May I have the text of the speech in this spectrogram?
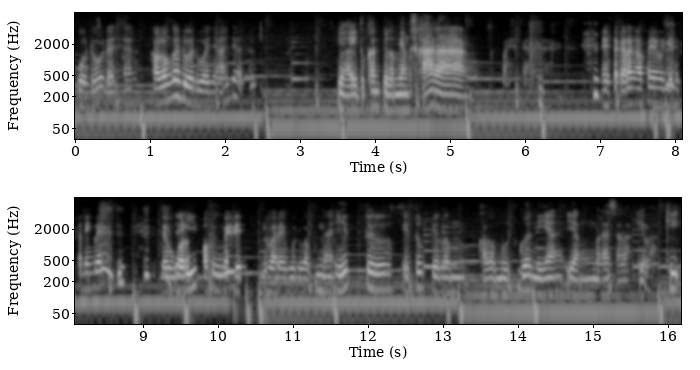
bodoh dasar kalau nggak dua-duanya aja tuh Ya itu kan film yang sekarang. Oh, sekarang. Eh sekarang apa yang lagi happening gue? The Ya World of itu. Merit 2020. Nah itu itu film kalau menurut gue nih ya yang merasa laki-laki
